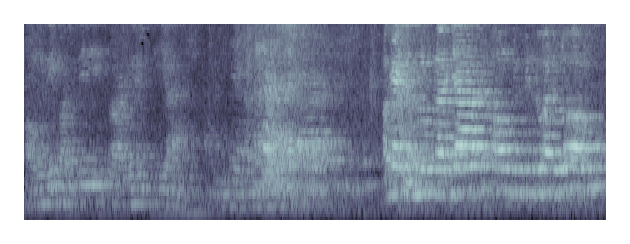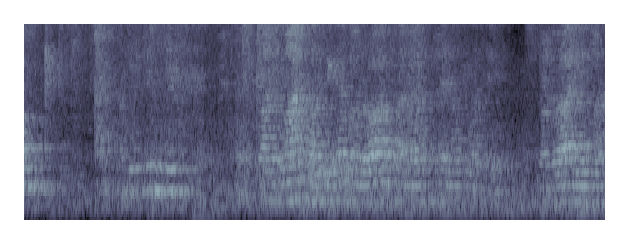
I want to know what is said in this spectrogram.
Om ini pasti orangnya setia. Oke sebelum belajar Om pimpin doa dulu Om Teman-teman, mari kita berdoa kepada Tuhan masing-masing. Berdoa di rumah.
